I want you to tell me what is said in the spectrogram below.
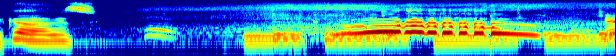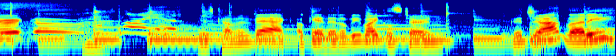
it goes. there it goes. He's coming back. Okay, that'll be Michael's turn. Good job, buddy.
